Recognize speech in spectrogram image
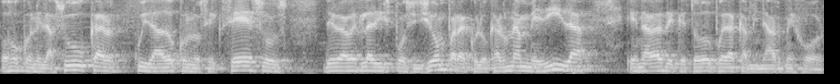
ojo con el azúcar, cuidado con los excesos, debe haber la disposición para colocar una medida en aras de que todo pueda caminar mejor.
